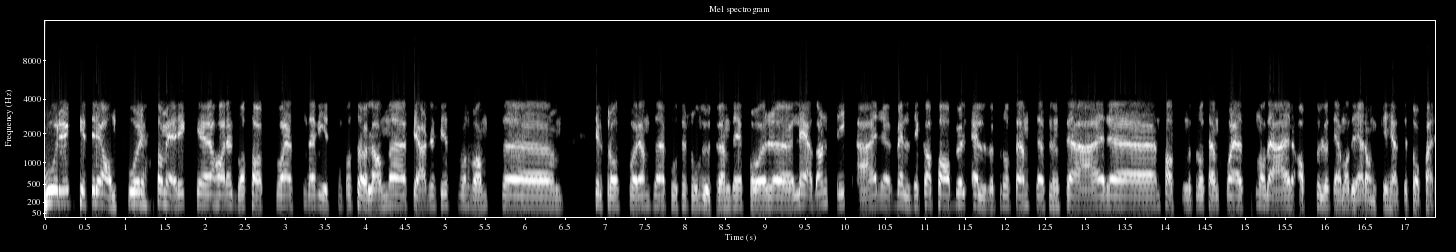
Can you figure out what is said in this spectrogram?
god rygg, sitter i annetspor. som Erik uh, har et godt tak på hesten. Det viste han på Sørlandet fjerde sist, hvor han vant til tross for en posisjon utvendig for lederen. Frikk er veldig kapabel, 11% Det syns jeg er en passende prosent på hesten, og det er absolutt en av de jeg ranker helt i topp her.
